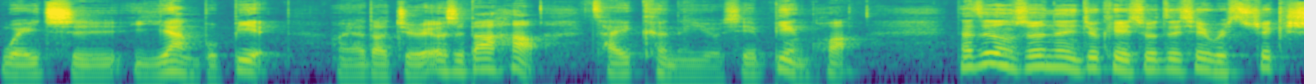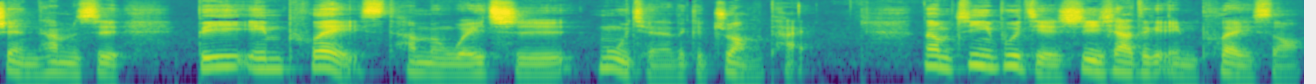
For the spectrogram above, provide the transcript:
维持一样不变。啊，要到九月二十八号才可能有些变化。那这种时候呢，你就可以说这些 restriction 他们是 be in place，他们维持目前的这个状态。那我们进一步解释一下这个 in place 哦。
